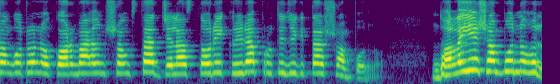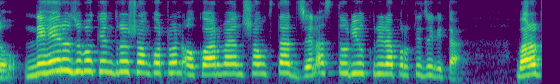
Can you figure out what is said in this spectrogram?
সংগঠন ও কর্মায়ন সংস্থার জেলা স্তরে ক্রীড়া প্রতিযোগিতা সম্পন্ন। ধলাইয়ে সম্পন্ন হলো নেহেরু যুব কেন্দ্র সংগঠন ও কর্মায়ন সংস্থার জেলা স্তরীয় ক্রীড়া প্রতিযোগিতা। ভারত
